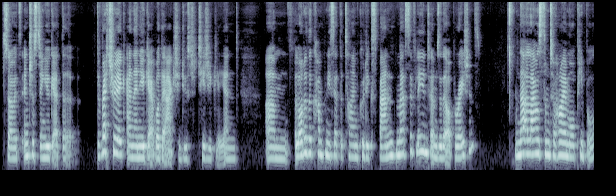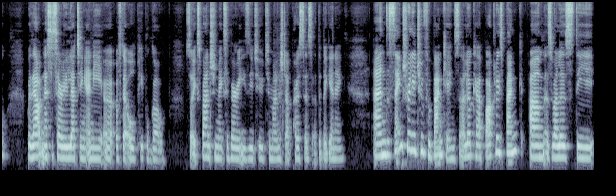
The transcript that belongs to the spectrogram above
So it's interesting. You get the the rhetoric, and then you get what they actually do strategically. And um, a lot of the companies at the time could expand massively in terms of their operations, and that allows them to hire more people without necessarily letting any uh, of their old people go. So expansion makes it very easy to to manage that process at the beginning. And the same is really true for banking. So I look at Barclays Bank, um, as well as the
